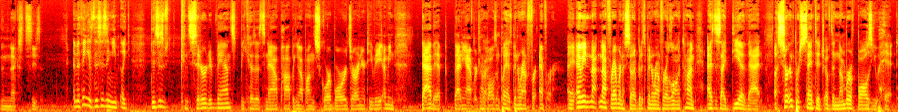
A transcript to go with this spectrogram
in the next season. And the thing is, this isn't even like this is considered advanced because it's now popping up on scoreboards or on your TV. I mean, BABIP, batting average on Right. balls in play, has been around forever. I I mean, not not forever necessarily, but it's been around for a long time. As this idea that a certain percentage of the number of balls you hit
